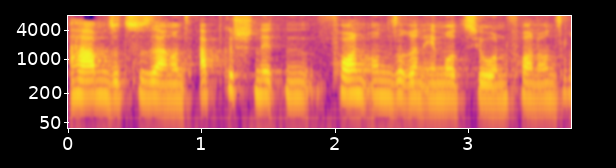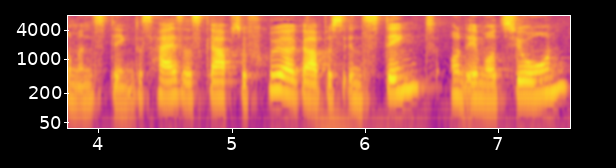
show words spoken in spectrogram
haben sozusagen uns abgeschnitten von unseren Emotionen, von unserem Instinkt. Das heißt, es gab so früher gab es Instinkt und Emotion,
